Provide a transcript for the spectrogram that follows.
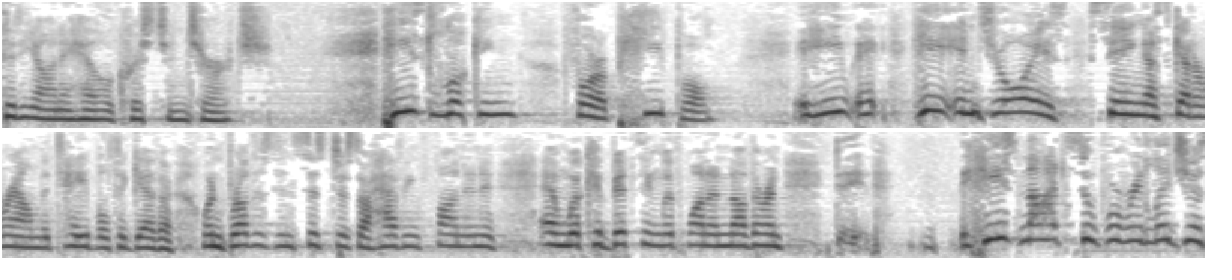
City on a Hill Christian Church. He's looking for a people. He, he enjoys seeing us get around the table together when brothers and sisters are having fun and, and we're kibitzing with one another. And he's not super religious.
